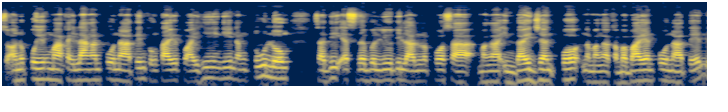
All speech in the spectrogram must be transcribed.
So ano po yung mga kailangan po natin kung tayo po ay hihingi ng tulong sa DSWD lalo na po sa mga indigent po na mga kababayan po natin.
